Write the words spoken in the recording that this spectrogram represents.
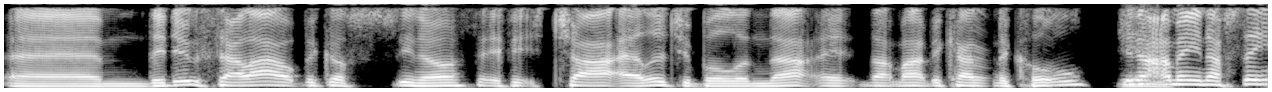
um, they do sell out because you know if, if it's chart eligible and that it, that might be kind of cool. Do you yeah. know what I mean? I've seen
